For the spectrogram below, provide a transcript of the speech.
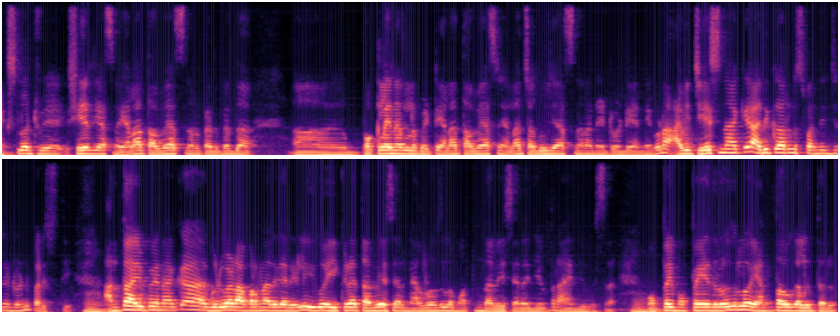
ఎక్స్లో షేర్ చేస్తున్నారు. ఎలా తవ్వేస్తున్నారు? పెద్ద పెద్ద పొక్లైనర్లు పెట్టి ఎలా తవ్వేస్తున్నారు ఎలా చదువు చేస్తున్నారు అనేటువంటి అన్నీ కూడా అవి చేసినాకే అధికారులు స్పందించినటువంటి పరిస్థితి. అంతా అయిపోయినాక గుడివాడ అమర్నాథ్ గారు వెళ్ళి ఇగో ఇక్కడే తవ్వేశారు నెల రోజుల్లో మొత్తం తవ్వేశారు అని చెప్పి ఆయన చూపిస్తున్నారు ఉమ్. ముప్పై ముప్పై ఐదు రోజుల్లో ఎంత తవ్వగలుగుతారు.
